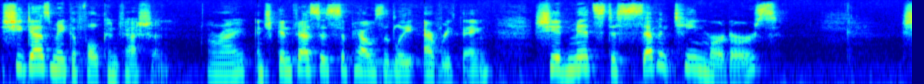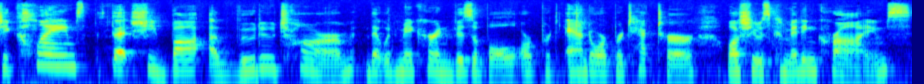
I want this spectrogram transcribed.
she does make a full confession. All right. And she confesses supposedly everything. She admits to 17 murders. She claims that she bought a voodoo charm that would make her invisible or and or protect her while she was committing crimes.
